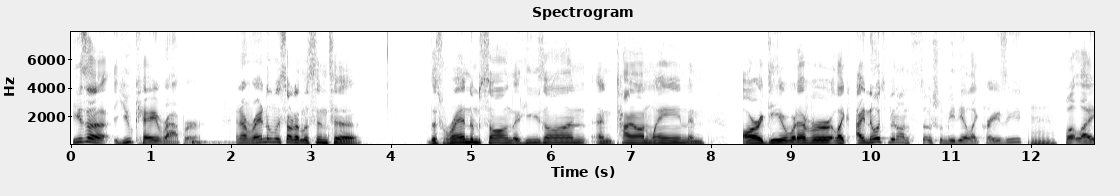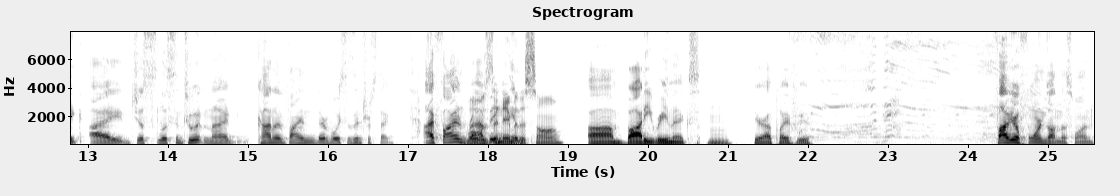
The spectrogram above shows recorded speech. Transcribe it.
he's a UK rapper, and I randomly started listening to this random song that he's on, and Tion Wayne and ArrDee or whatever. Like I know it's been on social media like crazy, Mm. but like I just listen to it and I kind of find their voices interesting. I find What was the name of the song? um Body Remix. Mm. Here, I'll play for you. Five Fabio Forn's on this one.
